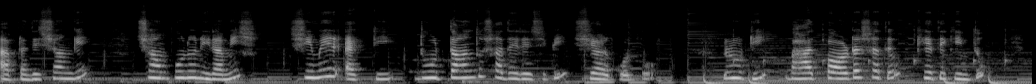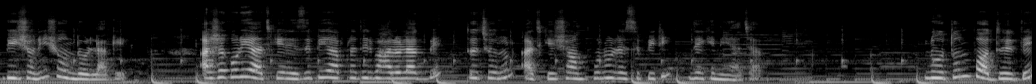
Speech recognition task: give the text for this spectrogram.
আপনাদের সঙ্গে সম্পূর্ণ নিরামিষ শিমের একটি দুর্দান্ত স্বাদের রেসিপি শেয়ার করব। রুটি, ভাত, পরোটার সাথেও খেতে কিন্তু ভীষণই সুন্দর লাগে। আশা করি আজকের রেসিপি আপনাদের ভালো লাগবে। তো চলুন আজকের সম্পূর্ণ রেসিপিটি দেখে নেওয়া যাক। নতুন পদ্ধতিতে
